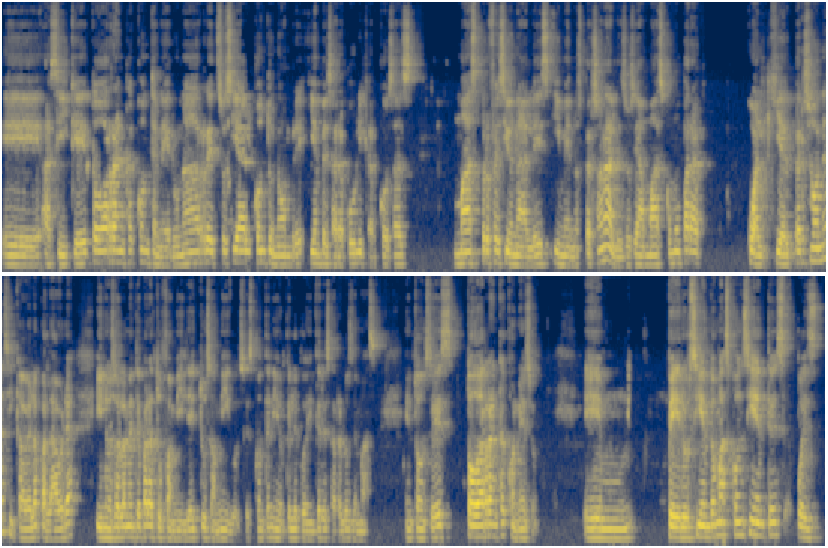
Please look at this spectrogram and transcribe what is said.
Eh, así que todo arranca con tener una red social con tu nombre y empezar a publicar cosas más profesionales y menos personales, o sea, más como para cualquier persona, si cabe la palabra, y no solamente para tu familia y tus amigos, es contenido que le puede interesar a los demás. Entonces, todo arranca con eso. Em, pero siendo más conscientes, pues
